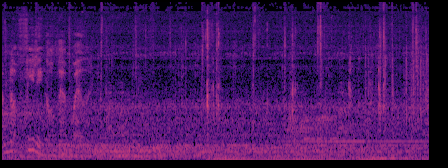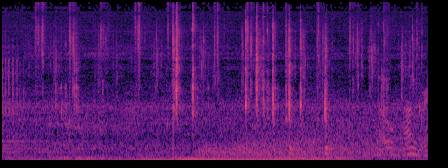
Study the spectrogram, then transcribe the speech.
I'm not feeling all that well. So hungry.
